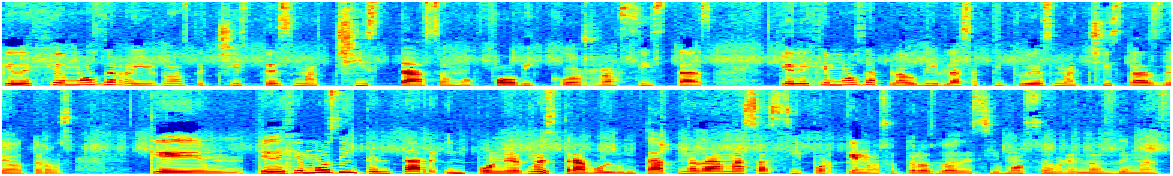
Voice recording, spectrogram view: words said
que dejemos de reírnos de chistes machistas, homofóbicos, racistas, que dejemos de aplaudir las actitudes machistas de otros, que, que, dejemos de intentar imponer nuestra voluntad nada más así porque nosotros lo decimos sobre los demás,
